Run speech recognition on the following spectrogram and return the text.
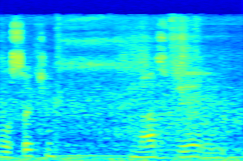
New arrival section. Must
